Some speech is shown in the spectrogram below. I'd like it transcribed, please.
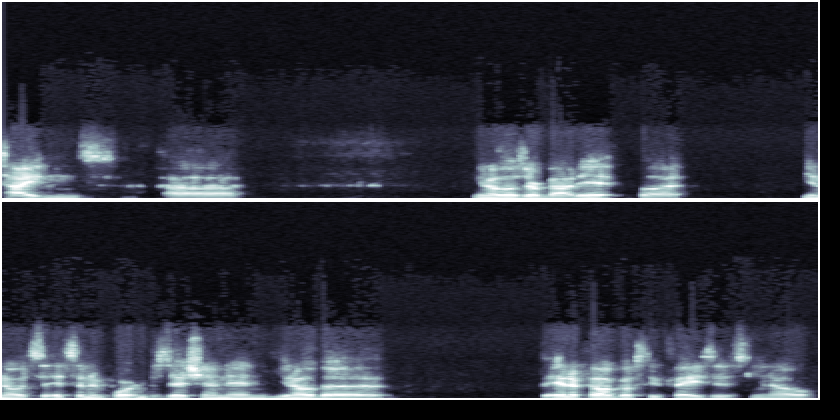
Titans. Uh, you know, those are about it. But you know, it's it's an important position, and you know the the NFL goes through phases. You know,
